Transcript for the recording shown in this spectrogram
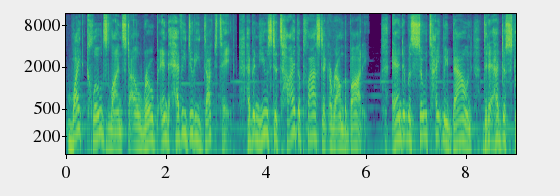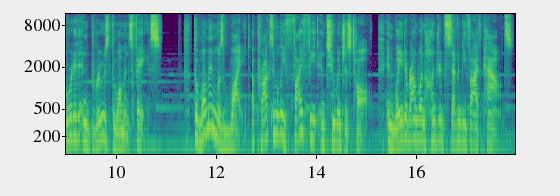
White clothesline style rope and heavy duty duct tape had been used to tie the plastic around the body, and it was so tightly bound that it had distorted and bruised the woman's face. The woman was white, approximately 5 feet and 2 inches tall, and weighed around 175 pounds.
